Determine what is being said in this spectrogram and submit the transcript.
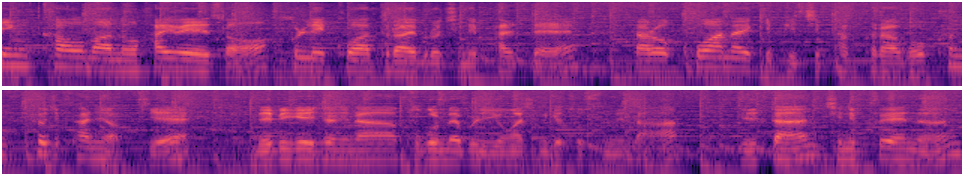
퀸카아후마누 하이웨이에서 훌리코아 드라이브로 진입할 때 따로 코하나이키 비치파크라고 큰 표지판이 없기에 내비게이션이나 구글맵을 이용하시는 게 좋습니다. 일단 진입 후에는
